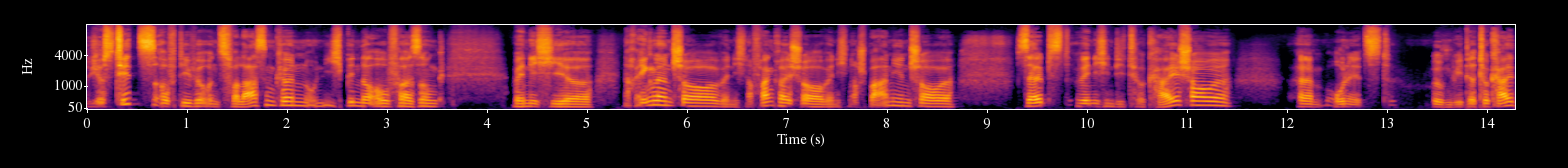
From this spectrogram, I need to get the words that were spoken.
Justiz, auf die wir uns verlassen können. Und ich bin der Auffassung, wenn ich hier nach England schaue, wenn ich nach Frankreich schaue, wenn ich nach Spanien schaue, selbst wenn ich in die Türkei schaue, ähm, ohne jetzt irgendwie der Türkei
